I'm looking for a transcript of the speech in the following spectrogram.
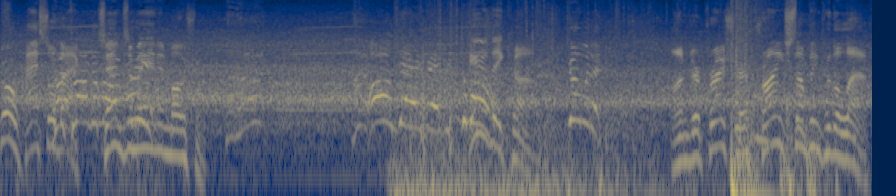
go. I'm Hasselbeck sends a man in motion. All day, baby. Come Here on. they come. Come with it. Under pressure, trying something to the left.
